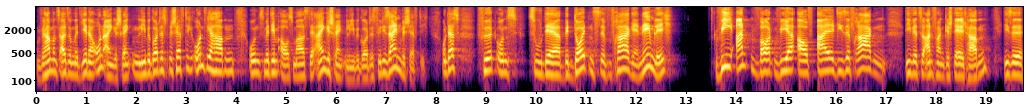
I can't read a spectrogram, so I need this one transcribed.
Und wir haben uns also mit jeder uneingeschränkten Liebe Gottes beschäftigt und wir haben uns mit dem Ausmaß der eingeschränkten Liebe Gottes für die Seinen beschäftigt. Und das führt uns zu der bedeutendsten Frage, nämlich, wie antworten wir auf all diese Fragen, die wir zu Anfang gestellt haben? Diese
